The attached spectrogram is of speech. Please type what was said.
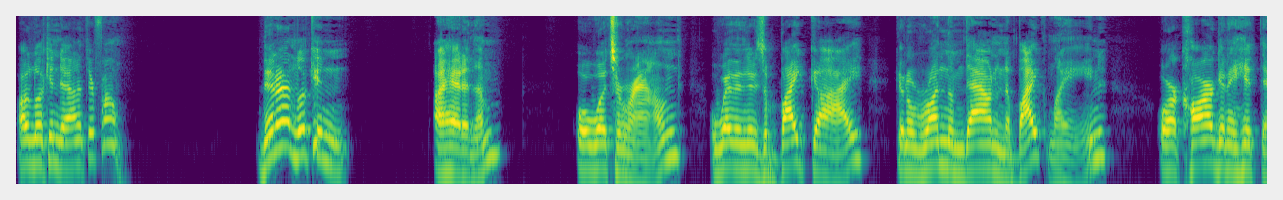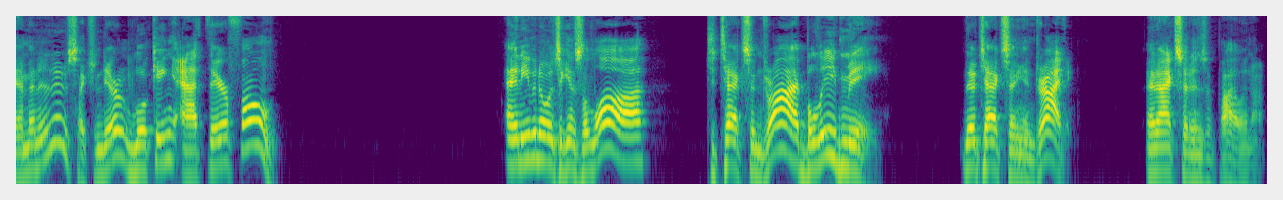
are looking down at their phone. They're not looking ahead of them or what's around, or whether there's a bike guy going to run them down in the bike lane or a car going to hit them in an intersection. They're looking at their phone. And even though it's against the law to text and drive, believe me, they're texting and driving, and accidents are piling up.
